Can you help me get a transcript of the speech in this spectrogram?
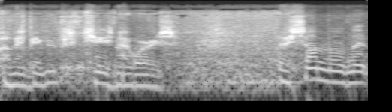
Well, maybe choose my words. There's some movement.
